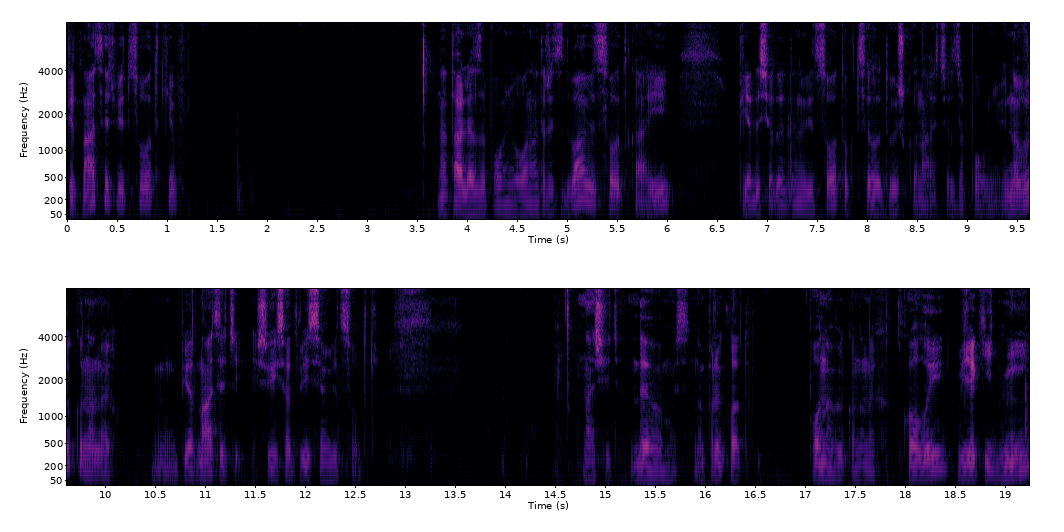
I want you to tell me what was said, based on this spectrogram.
15%. Наталя заповнювала на 32% і 51% це Литвишко Настя заповнює. На виконаних м, 15,68%. Значить, дивимось, наприклад, по невиконаних. Коли, в які дні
